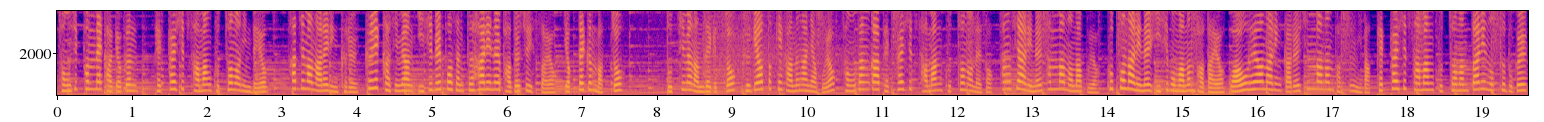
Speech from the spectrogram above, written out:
정식 판매 가격은 184만 9천원인데요. 하지만 아래 링크를 클릭하시면 21% 할인을 받을 수 있어요. 역대급 맞죠? 놓치면 안 되겠죠? 그게 어떻게 가능하냐고요? 정상가 184만 9천 원에서 상시 할인을 3만 원 하고요. 쿠폰 할인을 25만 원 받아요. 와우 회원 할인가를 10만 원 받습니다. 184만 9천 원짜리 노트북을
